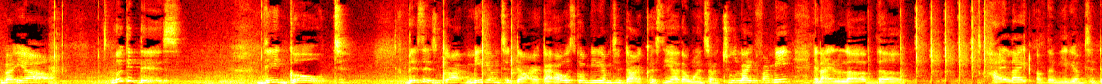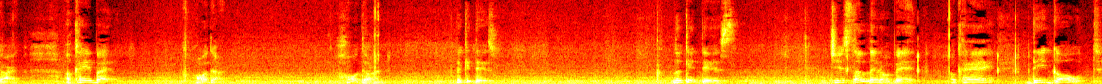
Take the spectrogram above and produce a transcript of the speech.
But y'all, look at this. The GOAT. This is medium to dark. I always go medium to dark because the other ones are too light for me. And I love the highlight of the medium to dark. Okay, but hold on. Hold on. Look at this. Look at this. Just a little bit. Okay? The GOAT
